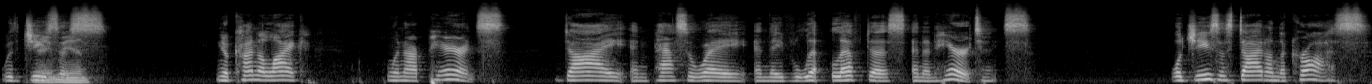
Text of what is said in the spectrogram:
with Jesus. You know, kind of like when our parents die and pass away and they've le- left us an inheritance. Well, Jesus died on the cross,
